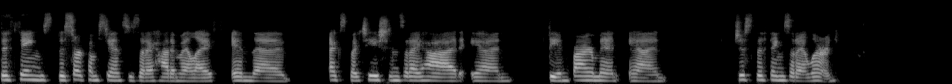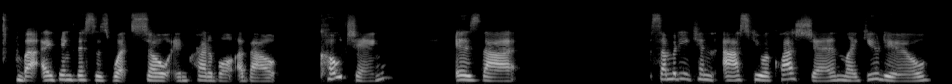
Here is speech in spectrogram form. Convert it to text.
the things, the circumstances that I had in my life and the expectations that I had and the environment and just the things that I learned. But I think this is what's so incredible about coaching is that somebody can ask you a question like you do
